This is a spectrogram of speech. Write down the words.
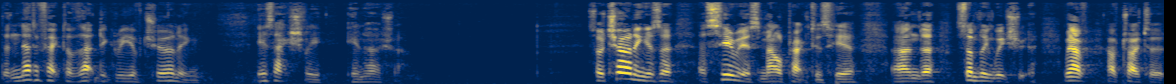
The net effect of that degree of churning is actually inertia. So churning is a, a serious malpractice here, and uh, something which I mean, I've, I've tried to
